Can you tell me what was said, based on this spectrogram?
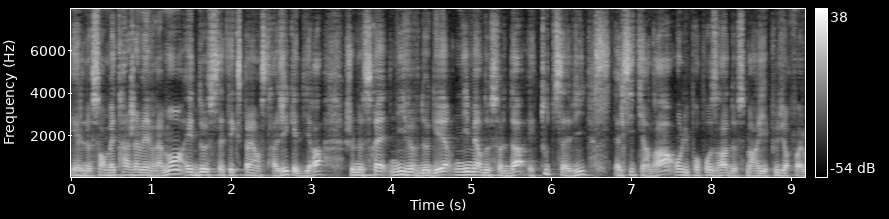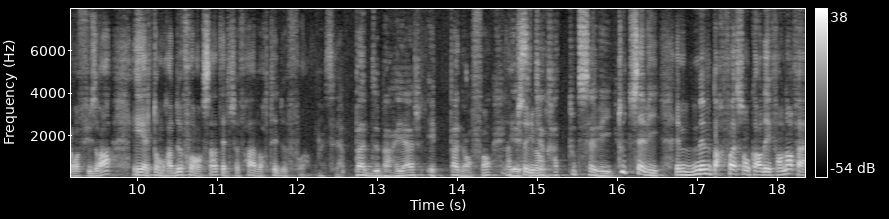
Et elle ne s'en remettra jamais vraiment et de cette expérience tragique, elle dira « je ne serai ni veuve de guerre, ni mère de soldat et toute sa vie, elle s'y tiendra, on lui proposera de se marier plusieurs fois, elle refusera et elle tombera deux fois enceinte, elle se fera avorter deux fois. C'est-à-dire pas de mariage et pas d'enfant et elle s'y tiendra toute sa vie. Toute sa vie. même parfois son corps défendant, enfin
